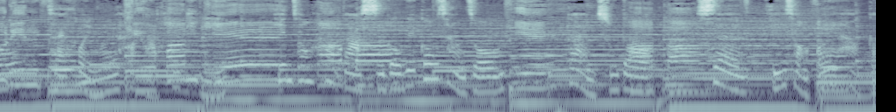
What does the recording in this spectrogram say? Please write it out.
在海外客家体系，演唱客家诗歌的歌唱中，感受到神非常爱客家，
